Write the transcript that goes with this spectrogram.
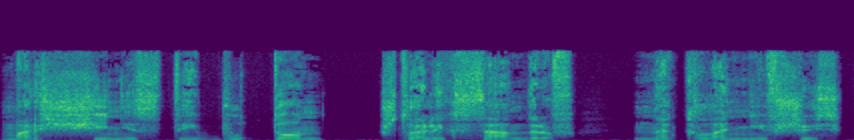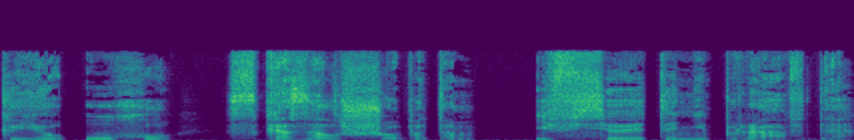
морщинистый бутон, что Александров, наклонившись к ее уху, сказал шепотом, «И все это неправда.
